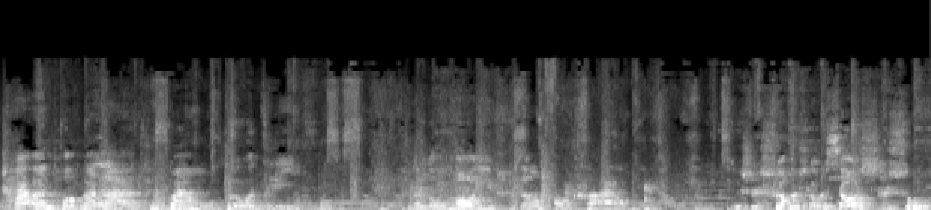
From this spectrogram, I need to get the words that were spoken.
拆完头发了，去换我回我自己衣服。这个龙猫衣服真的好可爱哦，就是双手消失术。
